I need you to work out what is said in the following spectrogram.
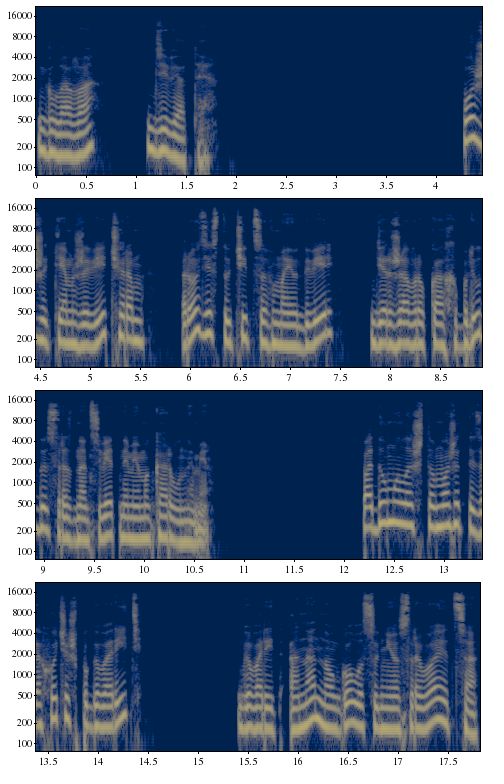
Глава девятая. Позже тем же вечером Рози стучится в мою дверь, держа в руках блюдо с разноцветными макаронами. «Подумала, что, может, ты захочешь поговорить?» — говорит она, но голос у нее срывается,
